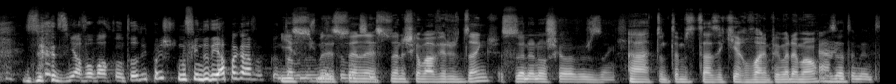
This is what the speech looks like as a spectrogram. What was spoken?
desenhava o balcão todo e depois, no fim do dia, apagava. Quando E isso, nos mas a Susana, a. Susana chegava a ver os desenhos? A Susana não chegava a ver os desenhos. Ah, então estamos, estás aqui a revelar em primeira mão. Exatamente.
